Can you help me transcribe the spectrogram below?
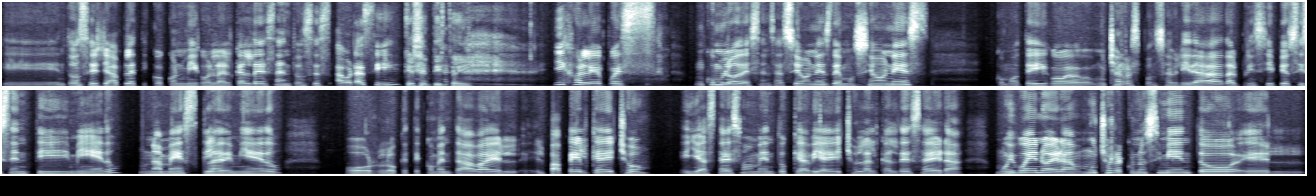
que entonces ya platicó conmigo la alcaldesa, entonces ahora sí. ¿Qué sentiste ahí? Híjole, pues un cúmulo de sensaciones, de emociones, como te digo, mucha responsabilidad. Al principio sí sentí miedo, una mezcla de miedo por lo que te comentaba, el, el papel que ha hecho y hasta ese momento que había hecho la alcaldesa era muy bueno, era mucho reconocimiento, el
